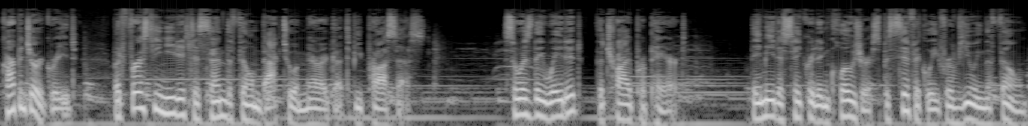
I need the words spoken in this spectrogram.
Carpenter agreed, but first he needed to send the film back to America to be processed. So as they waited, the tribe prepared. They made a sacred enclosure specifically for viewing the film.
